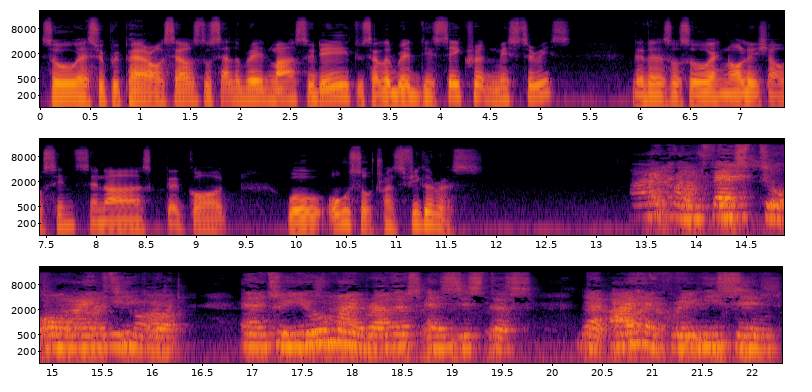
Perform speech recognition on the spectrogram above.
So, as we prepare ourselves to celebrate Mass today, to celebrate these sacred mysteries, let us also acknowledge our sins and ask that God will also transfigure us. I confess to Almighty God and to you, my brothers and sisters, that I have greatly sinned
